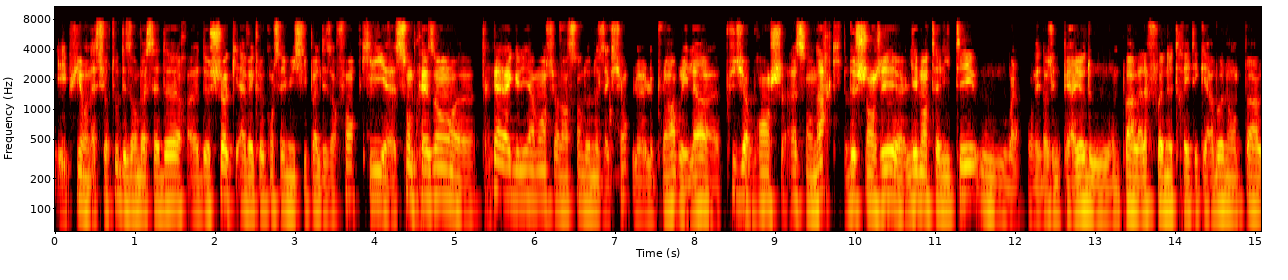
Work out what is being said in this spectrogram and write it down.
Et puis, on a surtout des ambassadeurs euh, de choc avec le conseil municipal des enfants qui euh, sont présents euh, très régulièrement sur l'ensemble de nos actions. Le, plan arbre, il a plusieurs branches à son arc de changer les mentalités où, voilà, on est dans une période où on parle à la fois de neutralité carbone, on parle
